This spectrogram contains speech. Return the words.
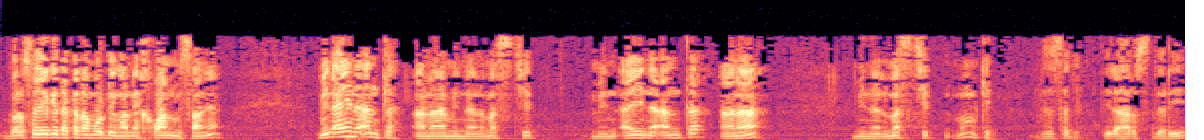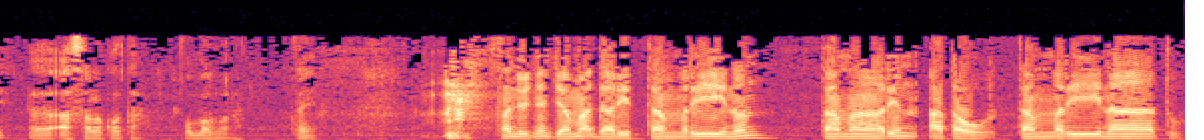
baru saja kita ketemu dengan ikhwan misalnya min aina anta ana minal masjid min aina anta ana minal masjid. Mungkin. Bisa saja. Tidak harus dari eh, asal kota. Wallahu a'lam. Baik. Selanjutnya jamak dari tamrinun, tamarin atau tamrinatu.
